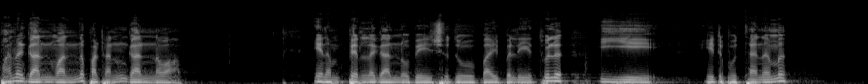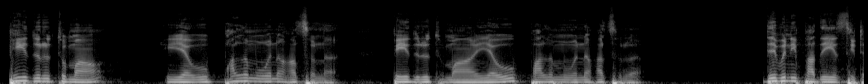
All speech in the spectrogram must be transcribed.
පණ ගන්වන්න පටන් ගන්නවා. එනම් පෙරල ගන්න ඔබේ සුදු බයිබලයේ තුල ඊයේ හිටපු තැනම පේදුරුතුමා යව් පළමු වන හසුන පේදුරුතුමා යව් පළමු වන හසුර දෙවනි පදයේ සිට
